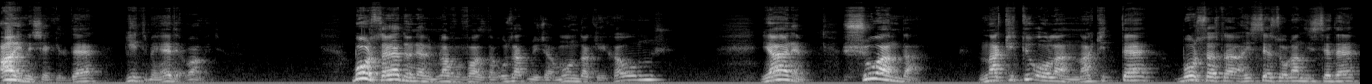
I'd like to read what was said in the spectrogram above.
aynı şekilde gitmeye devam ediyor. Borsaya dönelim lafı fazla uzatmayacağım 10 dakika olmuş. Yani şu anda nakiti olan nakitte, borsada hissesi olan hissede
